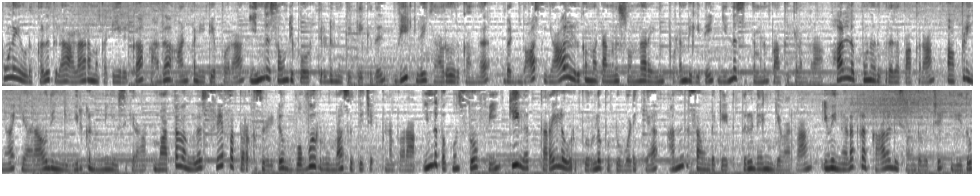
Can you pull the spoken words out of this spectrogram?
பூனையோட கழுத்துல அலாரம் கட்டி இருக்கா அதை ஆன் பண்ணிட்டே போறா? இந்த சவுண்ட் இப்போ ஒரு திருடனுக்கு கேக்குது. வீட்டுல யாரோ இருக்காங்க. பட் பாஸ் யாரும் இருக்க மாட்டாங்கன்னு சொன்னாரேன்னு புலம்பிக்கிட்டே என்ன சத்தம்னு பார்க்க கிளம்புறான் ஹால்ல பூனை இருக்கிறத பாக்குறான் அப்படின்னா யாராவது இங்க இருக்கணும்னு யோசிக்கிறான் மற்றவங்கள சேஃபா திறக்க சொல்லிட்டு ஒவ்வொரு ரூமா சுற்றி செக் பண்ண போறான் இந்த பக்கம் சோஃபி கீழே தரையில ஒரு பொருளை போட்டு உடைக்க அந்த சவுண்டை கேட்டு திருடன் இங்க வர்றான் இவன் நடக்கிற காலடி சவுண்டை வச்சு ஏதோ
